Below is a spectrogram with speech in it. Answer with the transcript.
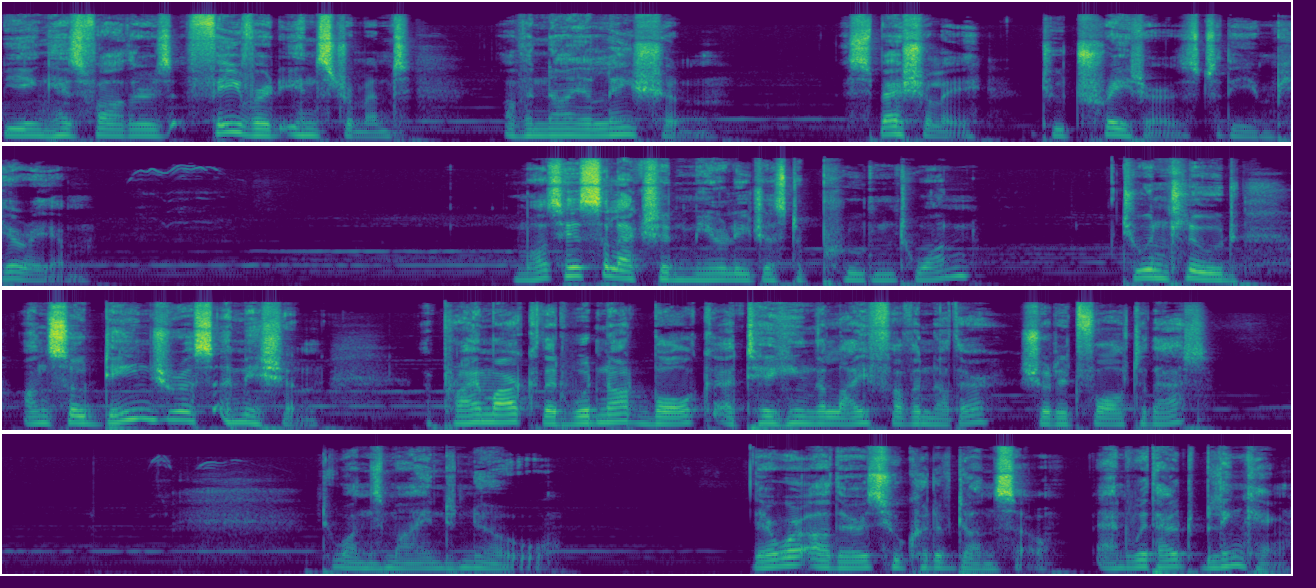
being his father's favored instrument of annihilation, especially to traitors to the Imperium. Was his selection merely just a prudent one? To include, on so dangerous a mission, a Primarch that would not balk at taking the life of another, should it fall to that? To one's mind, no. There were others who could have done so, and without blinking.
